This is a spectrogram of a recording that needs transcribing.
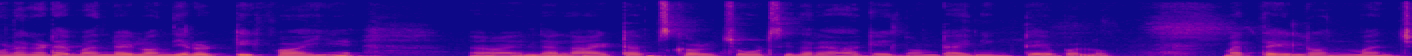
ಒಳಗಡೆ ಬಂದರೆ ಇಲ್ಲೊಂದು ಎರಡು ಟಿಫಾಯಿ ಇಲ್ಲೆಲ್ಲ ಐಟಮ್ಸ್ಗಳು ಜೋಡಿಸಿದ್ದಾರೆ ಹಾಗೆ ಇಲ್ಲೊಂದು ಡೈನಿಂಗ್ ಟೇಬಲು ಮತ್ತು ಇಲ್ಲೊಂದು ಮಂಚ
